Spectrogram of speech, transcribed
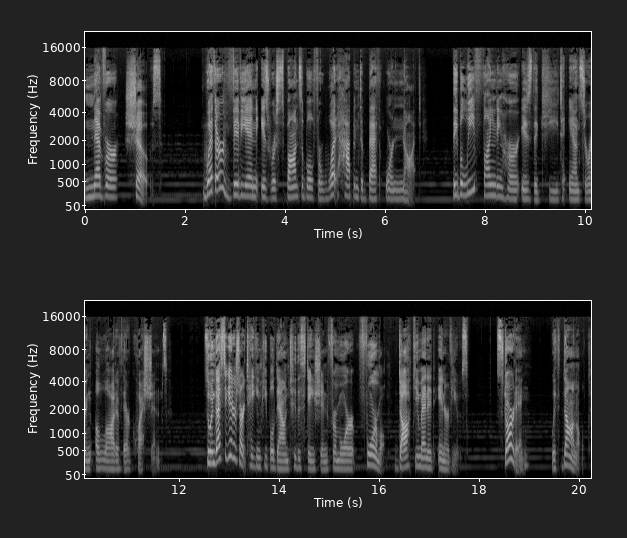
never shows. Whether Vivienne is responsible for what happened to Beth or not, they believe finding her is the key to answering a lot of their questions. So investigators start taking people down to the station for more formal, documented interviews, starting with Donald.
